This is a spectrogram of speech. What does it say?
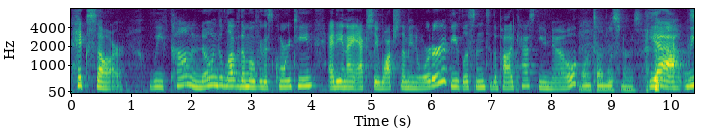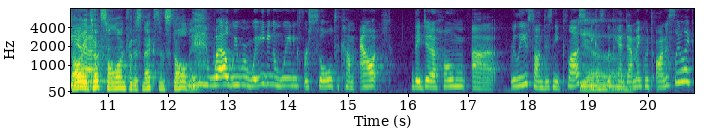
Pixar. We've come and known to love them over this quarantine. Eddie and I actually watched them in order. If you've listened to the podcast, you know. Long time listeners. Yeah, we. Sorry uh, it took so long for this next installment. well, we were waiting and waiting for Soul to come out. They did a home uh, release on Disney Plus because of the pandemic, which honestly, like,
